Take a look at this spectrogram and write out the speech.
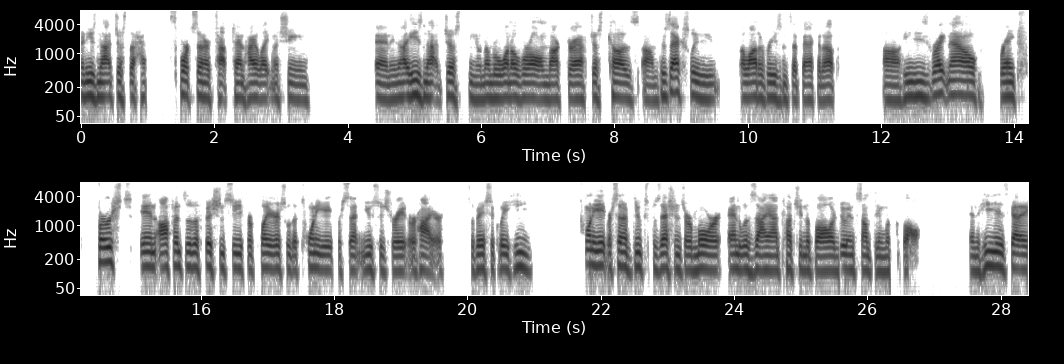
and he's not just a SportsCenter top 10 highlight machine. And he's not just, you know, number one overall in mock draft just because um, there's actually a lot of reasons that back it up. Uh, he's right now ranked first in offensive efficiency for players with a 28% usage rate or higher. So basically, he 28% of Duke's possessions or more end with Zion touching the ball or doing something with the ball. And he has got a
